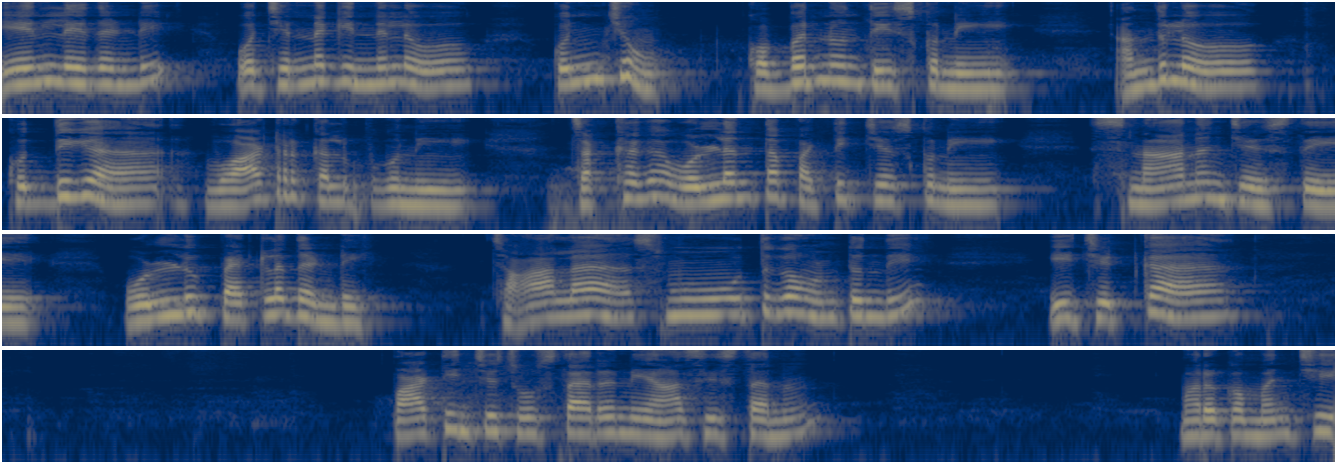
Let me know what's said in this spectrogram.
ఏం లేదండి. ఓ చిన్న గిన్నెలో కొంచెం కొబ్బరి నూనె తీసుకుని అందులో కొద్దిగా వాటర్ కలుపుకొని చక్కగా ఒళ్ళంతా పట్టించేసుకుని స్నానం చేస్తే ఒళ్ళు పెట్టలదండి. చాలా స్మూత్గా ఉంటుంది. ఈ చిట్కా పాటించి చూస్తారని ఆశిస్తాను. మరొక మంచి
